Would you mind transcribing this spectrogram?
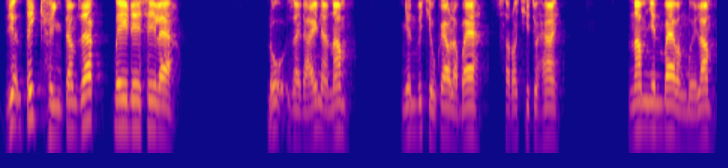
Diện tích hình tam giác BDC là độ dài đáy là 5 nhân với chiều keo là 3 sau đó chia cho 2. 5 x 3 bằng 15,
